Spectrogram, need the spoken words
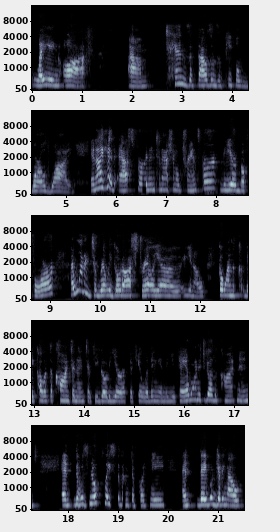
laying off um, tens of thousands of people worldwide. And I had asked for an international transfer the year before. I wanted to really go to Australia, you know, go on the, they call it the continent if you go to Europe, if you're living in the UK. I wanted to go to the continent. And there was no place for them to put me. And they were giving out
